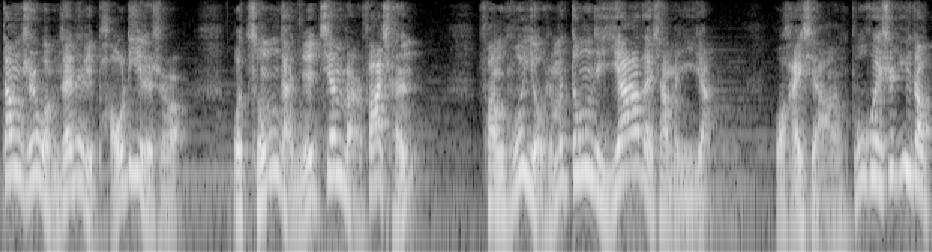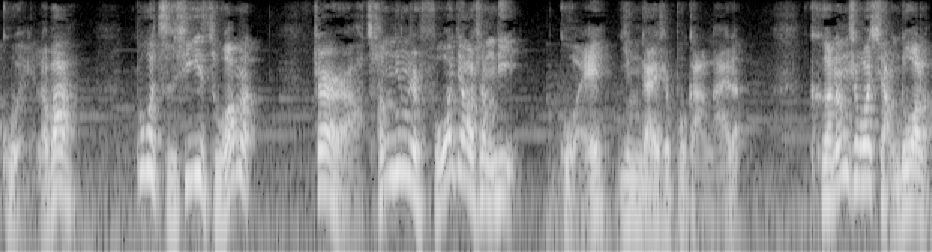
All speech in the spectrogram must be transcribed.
当时我们在那里刨地的时候，我总感觉肩膀发沉，仿佛有什么东西压在上面一样。我还想，不会是遇到鬼了吧？不过仔细一琢磨，这儿啊曾经是佛教圣地，鬼应该是不敢来的。可能是我想多了。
